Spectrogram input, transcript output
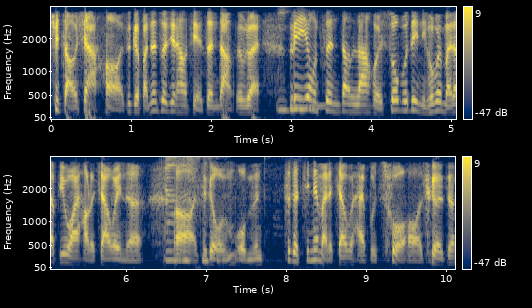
去找一下哈。这个反正最近行情也震荡，对不对？利用震荡拉回，说不定你会不会买到比我还好的价位呢？啊，这个我们我们这个今天买的价位还不错哦，这个就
